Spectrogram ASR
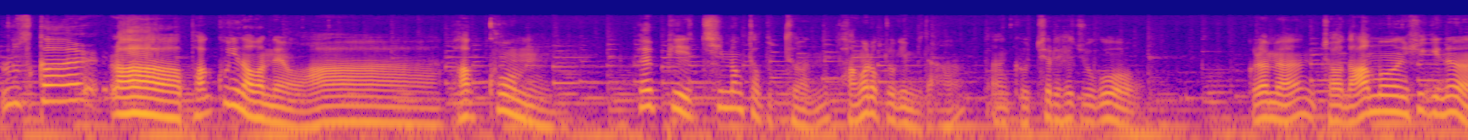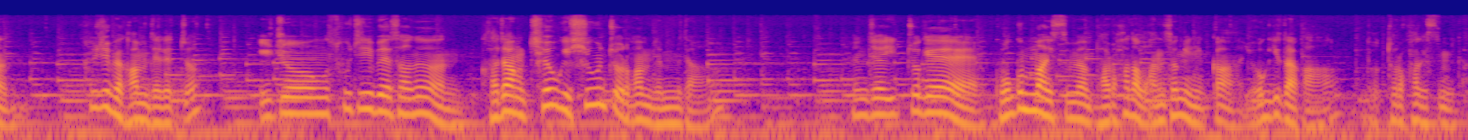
루스칼! 아 바쿤이 나왔네요. 아 바쿤 회피 치명타 붙은 방어력 쪽입니다. 일단 교체를 해주고 그러면 저 남은 희귀는 수집에 가면 되겠죠? 이 중 수집에서는 가장 채우기 쉬운 쪽으로 가면 됩니다. 현재 이쪽에 고급만 있으면 바로 하나 완성이니까 여기다가 넣도록 하겠습니다.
